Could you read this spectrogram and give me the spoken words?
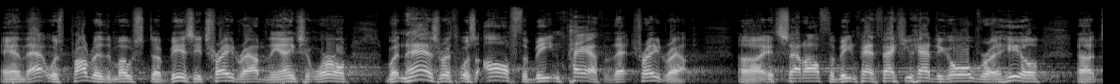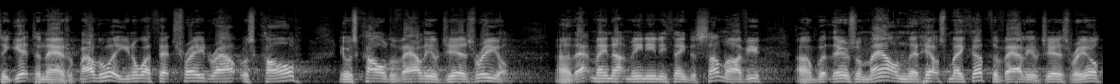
and that was probably the most uh, busy trade route in the ancient world. But Nazareth was off the beaten path of that trade route. Uh, it set off the beaten path. In fact, you had to go over a hill uh, to get to Nazareth. By the way, you know what that trade route was called? It was called the Valley of Jezreel. Uh, that may not mean anything to some of you, uh, but there's a mountain that helps make up the Valley of Jezreel,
